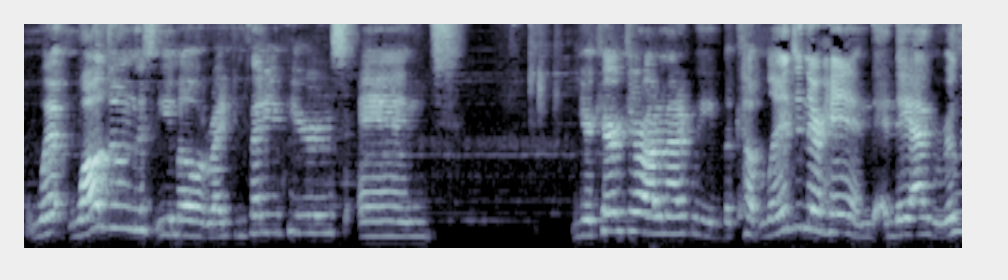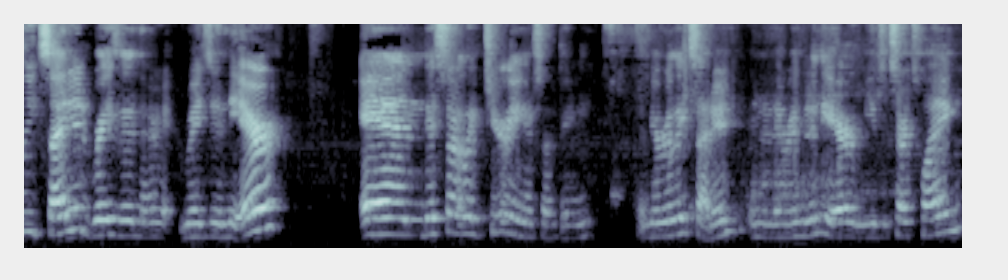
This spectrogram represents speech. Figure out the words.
while doing this email, red confetti appears, and your character automatically the cup lands in their hand, and they act really excited, raise it in their raise it in the air, and they start like cheering or something. Like they're really excited, and then they raise it in the air. Music starts playing.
